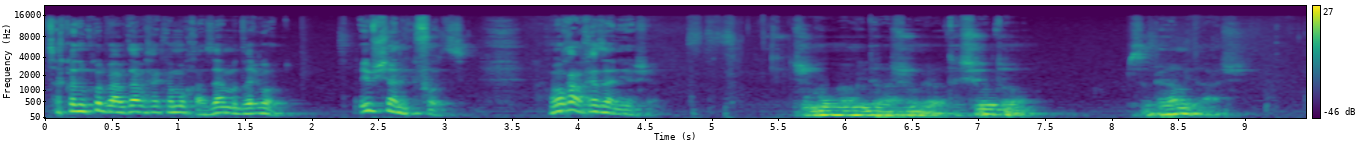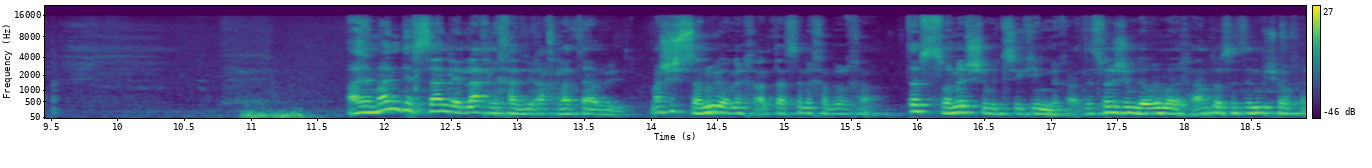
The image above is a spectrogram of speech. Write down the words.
צריך קודם כל ואהבת לך כמוך, זה המדרגות. אי אפשר לקפוץ. כמוך, אחרי זה אני השם. תשמעו מה המדרש אומר, תקשיבו טוב. מספר המדרש. הרי מאן דשנא לך לחבירך לא תעביד. מה ששנוא עליך אל תעשה לחברך. אתה שונא שמציקים לך, אתה שונא שמדברים עליך, למה אתה עושה את זה למישהו אחר?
